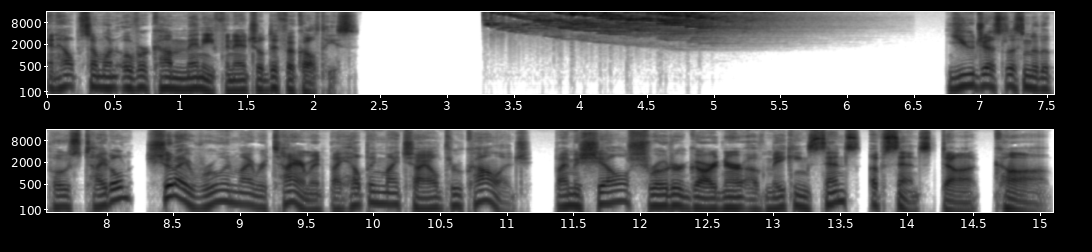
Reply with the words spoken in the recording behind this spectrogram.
and help someone overcome many financial difficulties. You just listened to the post titled, Should I Ruin My Retirement by Helping My Child Through College? by Michelle Schroeder Gardner of MakingSenseOfCents.com.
